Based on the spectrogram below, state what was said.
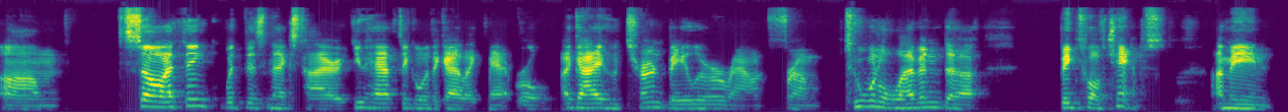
Um, so I think with this next hire, you have to go with a guy like Matt Rhule, a guy who turned Baylor around from two and eleven to Big Twelve champs. I mean,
